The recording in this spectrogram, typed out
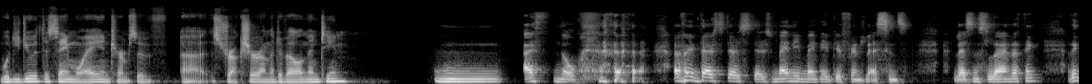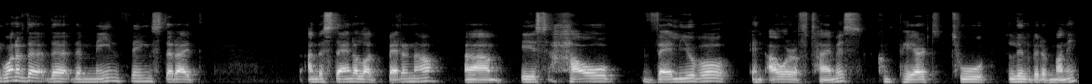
would you do it the same way in terms of uh, structure on the development team? Mm, I no. I mean, there's there's there's many many different lessons lessons learned. I think I think one of the the, the main things that I understand a lot better now um, is how valuable an hour of time is compared to a little bit of money.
